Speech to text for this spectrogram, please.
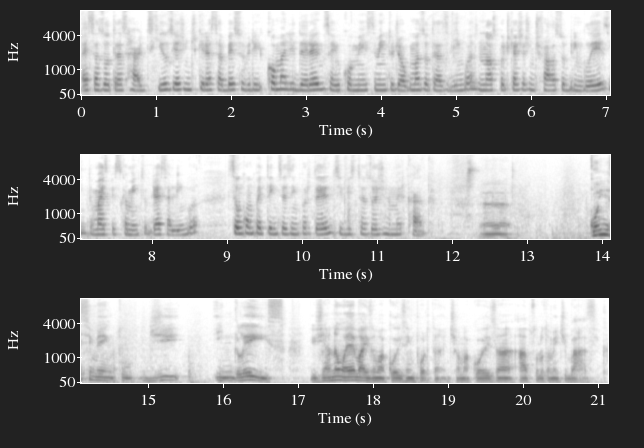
essas outras hard skills e a gente queria saber sobre como a liderança e o conhecimento de algumas outras línguas. No nosso podcast a gente fala sobre inglês, então mais especificamente sobre essa língua, são competências importantes e vistas hoje no mercado. É, conhecimento de inglês já não é mais uma coisa importante, é uma coisa absolutamente básica.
